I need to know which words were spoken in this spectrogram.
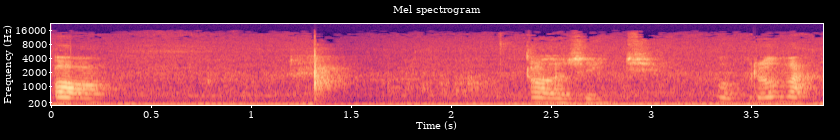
Ó. Ó, gente, vou provar.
